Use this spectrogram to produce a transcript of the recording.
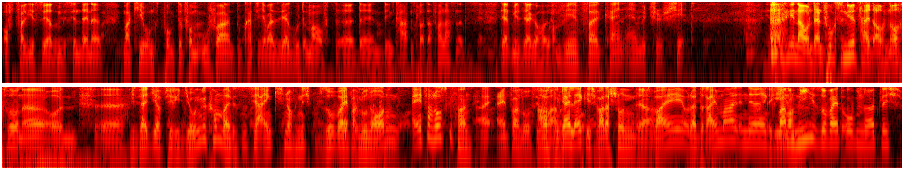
oft verlierst du ja so ein bisschen deine Markierungspunkte vom Ufer. Du kannst dich aber sehr gut immer auf äh, den, den Kartenplotter verlassen. Ist, der hat mir sehr geholfen. Auf jeden Fall kein Amateur-Shit. Genau, und dann funktioniert es halt auch noch so, ne? Und äh, Wie seid ihr auf die Region gekommen? Weil das ist ja eigentlich noch nicht so weit Einfach im. Norden. Einfach losgefahren. ein- einfach Aber losgefahren. es ist eine geile. Ecke. Ich war da schon Ja. zwei oder dreimal in der Ich Gegend. war noch nie so weit oben nördlich.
